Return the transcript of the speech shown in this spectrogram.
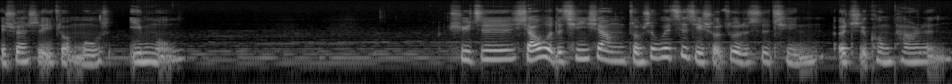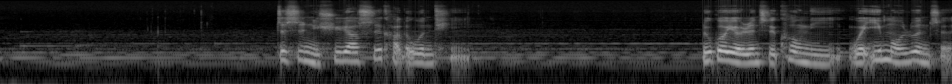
也算是一种谋阴谋。须知，小我的倾向总是为自己所做的事情而指控他人，这是你需要思考的问题。如果有人指控你为阴谋论者，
